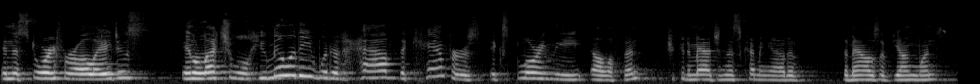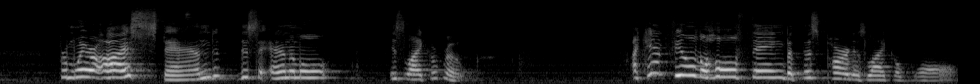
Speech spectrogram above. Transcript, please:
In the story for all ages, intellectual humility would have the campers exploring the elephant, if you can imagine this coming out of the mouths of young ones. From where I stand, this animal is like a rope. I can't feel the whole thing, but this part is like a wall.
